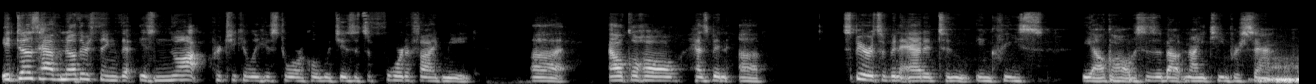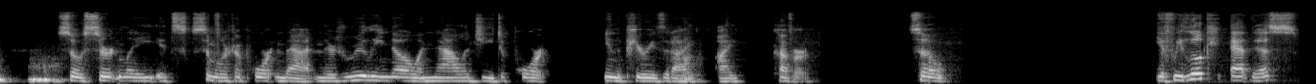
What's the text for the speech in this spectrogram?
It does have another thing that is not particularly historical, which is it's a fortified mead. Uh, alcohol has been, uh, spirits have been added to increase the alcohol. This is about 19%. So certainly it's similar to port in that. And there's really no analogy to port in the periods that I, I cover. So if we look at this,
